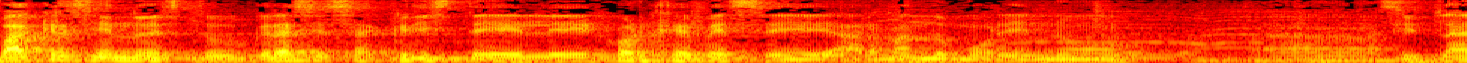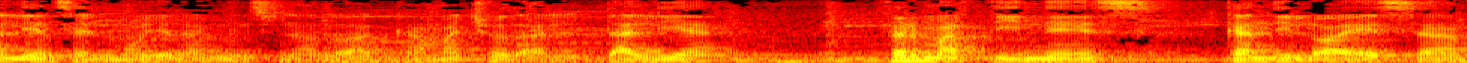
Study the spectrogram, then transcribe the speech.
va creciendo esto, gracias a Chris TL, Jorge BC, Armando Moreno, a Citlali Anselmo, ya lo he mencionado, a Camacho Dal- Dalia, Fer Martínez, Candy Loaesa,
